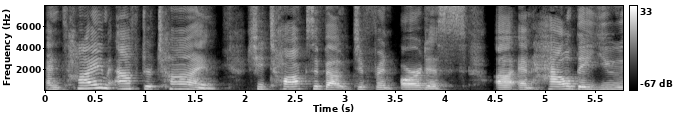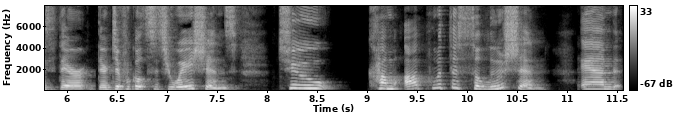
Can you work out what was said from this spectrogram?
And time after time, she talks about different artists uh, and how they use their, their difficult situations to come up with the solution. And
